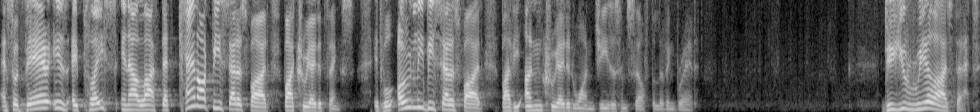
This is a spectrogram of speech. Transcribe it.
And so there is a place in our life that cannot be satisfied by created things. It will only be satisfied by the uncreated one, Jesus himself, the living bread. Do you realize that?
